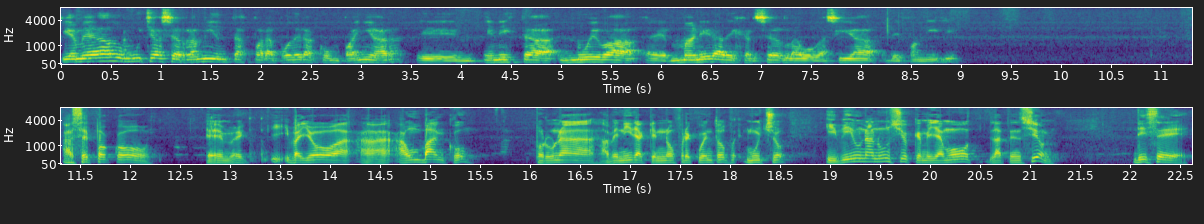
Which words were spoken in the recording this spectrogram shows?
que me ha dado muchas herramientas para poder acompañar eh, en esta nueva eh, manera de ejercer la abogacía de familia. Hace poco em, iba yo a, un banco por una avenida que no frecuento mucho y vi un anuncio que me llamó la atención. Dice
